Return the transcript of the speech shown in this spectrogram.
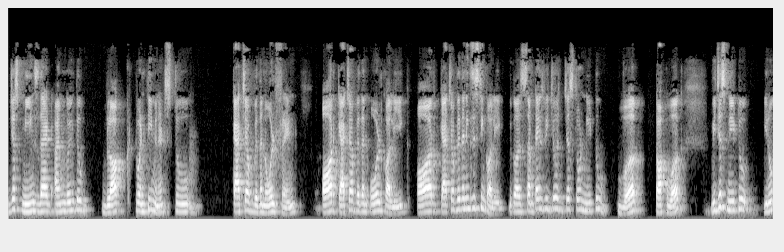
just means that i'm going to block 20 minutes to catch up with an old friend or catch up with an old colleague or catch up with an existing colleague. Because sometimes we just, just don't need to work talk work. We just need to you know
